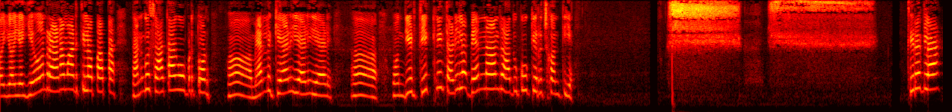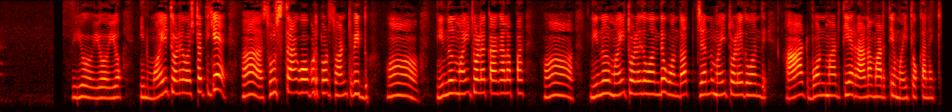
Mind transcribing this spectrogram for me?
ಅಯ್ಯೋ ಏನ್ ರಾಣ ಮಾಡ್ತಿಲ್ಲ ಪಾಪ? ನನಗೂ ಸಾಕಾಗಿ ಹೋಗ್ಬಿಡ್ತು ನೋಡು. ಹಾ, ಮೆಲ್ಲ ಕೇಳಿ, ಹೇಳಿ ಹೇಳಿ. ಹಾ, ಒಂದಿಡ್ ತಿಕ್ ನೀ ತಡಿಲ ಬೆನ್ನ ಅಂದ್ರೆ ಅದಕ್ಕೂ ಕಿರ್ಚ್ಕೊಂತೀಯ. ತಿರುಗ್ಲಾ? ಅಯ್ಯೋ ಅಯ್ಯೋ ಅಯ್ಯೋ, ನಿನ್ ಮೈ ತೊಳೆವಷ್ಟೊತ್ತಿಗೆ ಹಾ, ಸುಸ್ತಾಗಿ ಹೋಗ್ಬಿಡ್ತು ನೋಡ್ ಸೊಂಟ ಬಿದ್ದು. ಹಾ ನಿನ್ನ ಮೈ ತೊಳೆಯಕ್ಕಾಗಲ್ಲಪ್ಪ ಹಾ ನಿನ್ನ ಮೈ ತೊಳೆದು ಒಂದೇ, ಒಂದ್ ಹತ್ತು ಜನ ಮೈ ತೊಳೆದು ಒಂದೇ. ಆಟ್ ಬಂದ್ ಮಾಡ್ತೀಯ, ರಾಣ ಮಾಡ್ತೀಯ ಮೈ ತೊಕ್ಕನಕ್ಕೆ.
